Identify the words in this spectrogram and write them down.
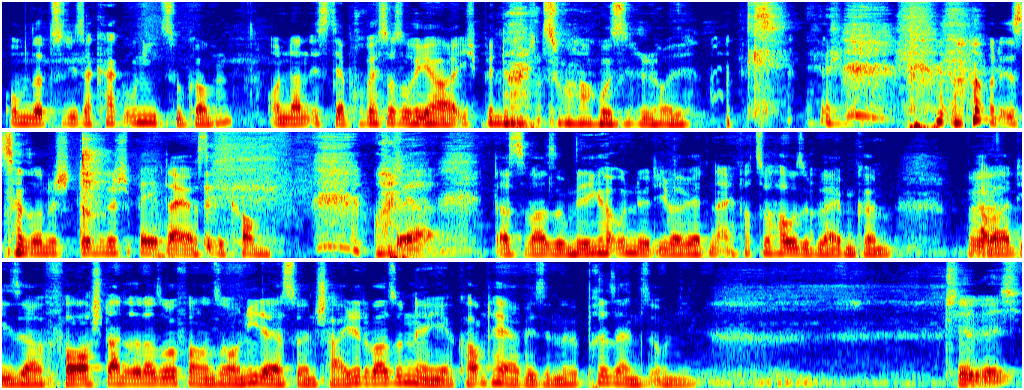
um da zu dieser Kack-Uni zu kommen. Und dann ist der Professor so, ja, ich bin halt zu Hause, lol. und ist dann so eine Stunde später erst gekommen. Und Ja. das war so mega unnötig, weil wir hätten einfach zu Hause bleiben können. Ja. Aber dieser Vorstand oder so von unserer Uni, der das so entscheidet, war so, nee, ihr kommt her, wir sind eine Präsenzuni. Chillig.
